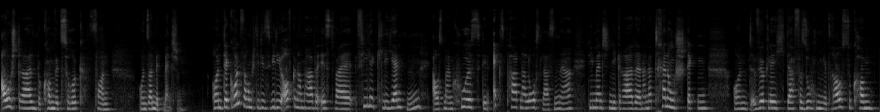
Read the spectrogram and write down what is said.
ausstrahlen, bekommen wir zurück von unseren Mitmenschen. Und der Grund, warum ich dir dieses Video aufgenommen habe, ist, weil viele Klienten aus meinem Kurs den Ex-Partner loslassen, ja, die Menschen, die gerade in einer Trennung stecken und wirklich da versuchen, jetzt rauszukommen,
